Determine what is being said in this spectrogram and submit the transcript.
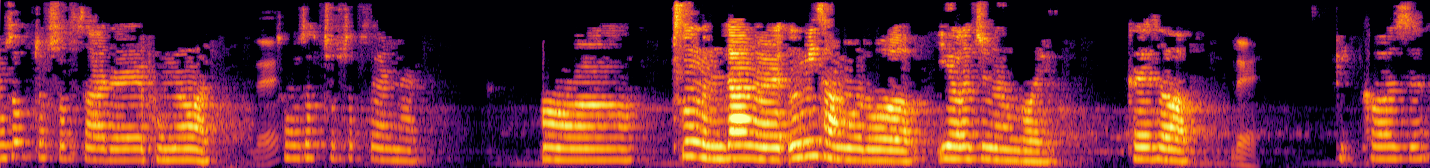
종속 접속사를 보면 네. 종속 접속사에는 어, 두 문장을 의미상으로 이어주는 거예요. 그래서 네. because,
